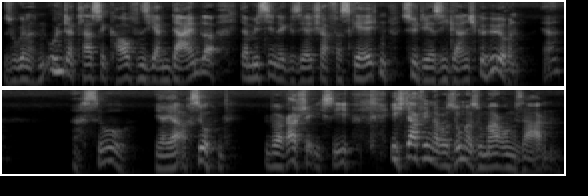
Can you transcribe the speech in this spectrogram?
sogenannten Unterklasse kaufen sich einen Daimler, damit sie in der Gesellschaft was gelten, zu der sie gar nicht gehören. Ja? Ach so, ja, ja, ach so, überrasche ich Sie. Ich darf Ihnen aber summa summarum sagen,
